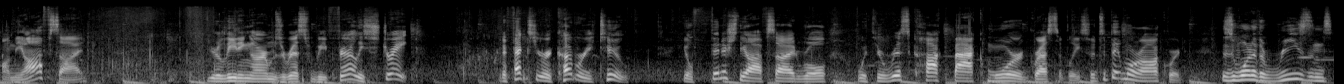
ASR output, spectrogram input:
On the offside, your leading arm's wrist will be fairly straight. It affects your recovery too. You'll finish the offside roll with your wrist cocked back more aggressively, so it's a bit more awkward. This is one of the reasons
